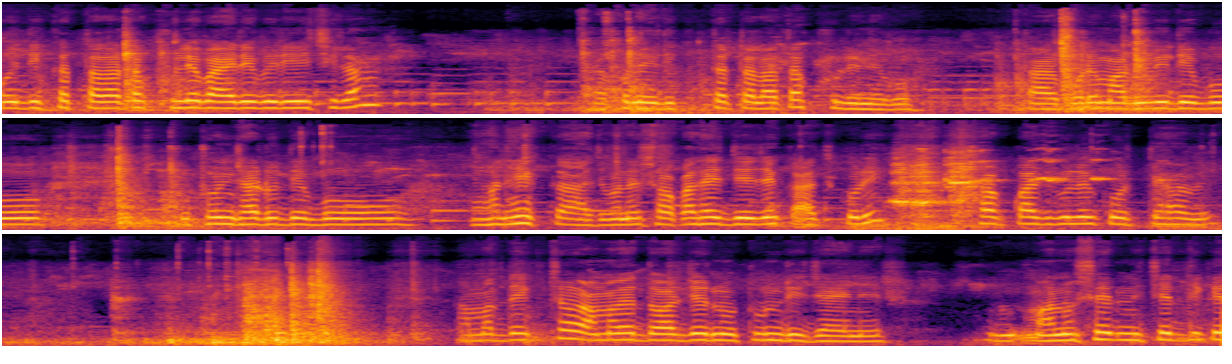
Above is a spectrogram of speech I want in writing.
ওই দিককার তালাটা খুলে বাইরে বেরিয়েছিলাম। এখন এই দিকটার তালাটা খুলে নেব। তারপরে মাদুলি দেব, উঠোন ঝাড়ু দেব, অনেক কাজ। মানে সকালে যে যে কাজ করি, সব কাজগুলোই করতে হবে। আমার দেখছ, আমাদের দরজা নতুন ডিজাইনের। মানুষের নিচের দিকে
